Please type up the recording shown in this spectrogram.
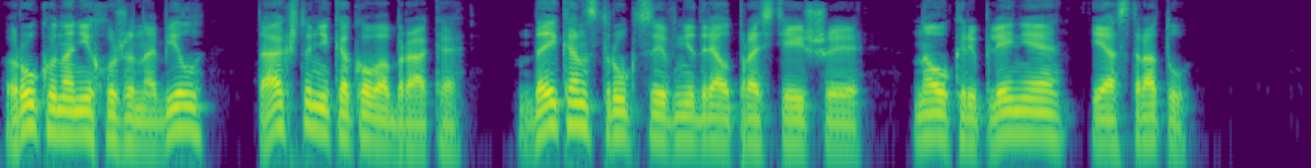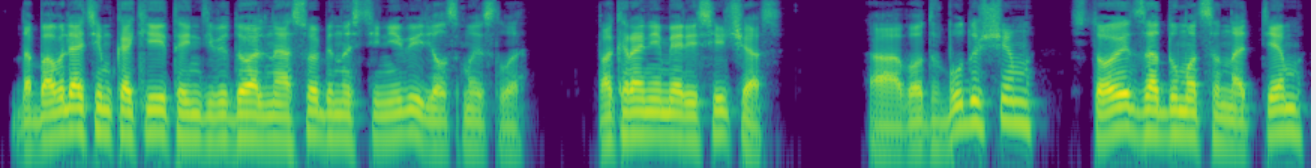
Руку на них уже набил, так что никакого брака, да и конструкции внедрял простейшие, на укрепление и остроту. Добавлять им какие-то индивидуальные особенности не видел смысла, по крайней мере сейчас. А вот в будущем стоит задуматься над тем,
